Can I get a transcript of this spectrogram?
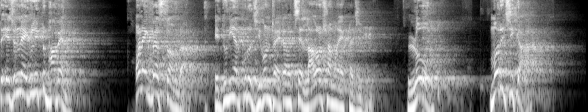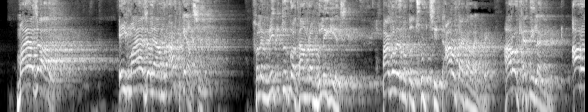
তো এই জন্য এগুলি একটু ভাবেন। অনেক ব্যস্ত আমরা। এই দুনিয়ার পুরো জীবনটা, এটা হচ্ছে লালসাময় একটা জীবন। লোভ, মরিচিকা, মায়াজাল। এই মায়াজালে আমরা আটকে আছি। ফলে মৃত্যুর কথা আমরা ভুলে গিয়েছি। পাগলের মতো ছুটছি, আরও টাকা লাগবে, আরও খ্যাতি লাগবে, আরও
